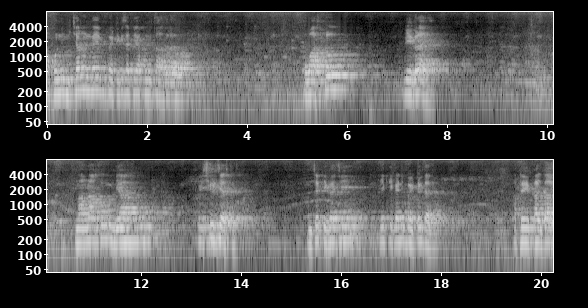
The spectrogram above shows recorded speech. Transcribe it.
आपण विचारून नाही बैठकीसाठी आपण इथं हजर आहोत. वास्तव वेगळं आहे. नाना असो मी शिरचे असतात. आमच्या तिघाची एक ठिकाणी बैठक झाली. आपले खासदार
